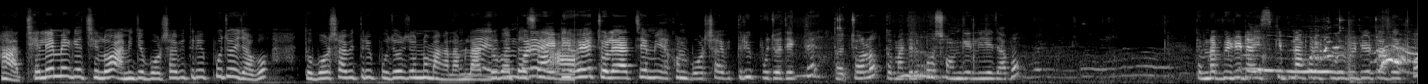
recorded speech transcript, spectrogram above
হ্যাঁ ছেলে মেয়ে গেছিল আমি যে বর্ষাবিত্রী পুজোয় যাব তো বর্ষাবিত্রী পুজোর জন্য মাঙালাম লাড্ডু বাতাসা রেডি হয়ে চলে যাচ্ছে আমি এখন বর্ষাবিত্রী পুজো দেখতে। তো চলো তোমাদেরকেও সঙ্গে নিয়ে যাব। তোমরা ভিডিওটা স্কিপ না করে পুরো ভিডিওটা দেখো।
